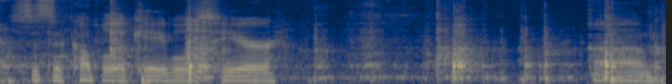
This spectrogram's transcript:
It's just a couple of cables here. Um,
